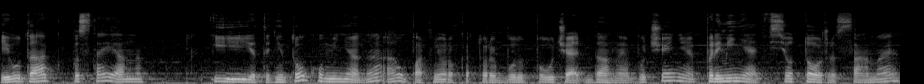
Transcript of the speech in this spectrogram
И вот так постоянно. И это не только у меня, да, а у партнеров, которые будут получать данное обучение, применять все то же самое,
